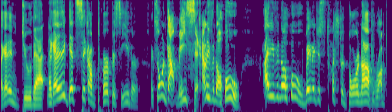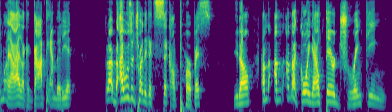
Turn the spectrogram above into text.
Like I didn't do that. Like I didn't get sick on purpose either. Like someone got me sick. I don't even know who. I didn't even know who. Maybe I just touched a doorknob, rubbed my eye like a goddamn idiot. But I, I wasn't trying to get sick on purpose. You know, I'm, I'm I'm not going out there drinking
